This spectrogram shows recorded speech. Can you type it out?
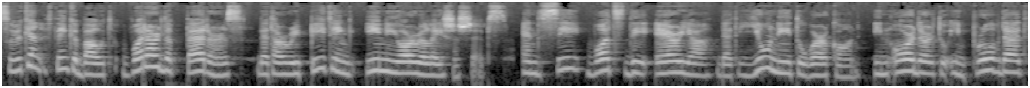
So you can think about what are the patterns that are repeating in your relationships and see what's the area that you need to work on in order to improve that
